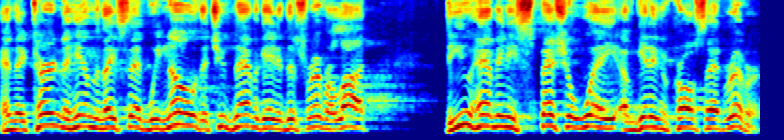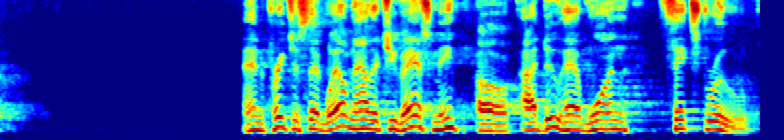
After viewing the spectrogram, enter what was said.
And they turned to him and they said, we know that you've navigated this river a lot. Do you have any special way of getting across that river? And the preacher said, well, now that you've asked me, uh, I do have one fixed rule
